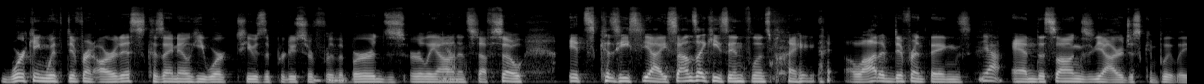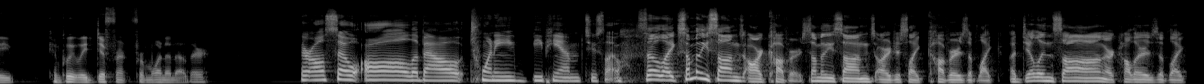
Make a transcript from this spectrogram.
working with different artists because I know he worked he was the producer for the mm-hmm. Byrds early on and stuff. So it's cuz he's yeah, he sounds like he's influenced by a lot of different things. Yeah. And the songs yeah are just completely completely different from one another. They're also all about 20 BPM too slow. So like some of these songs are covers. Some of these songs are just like covers of like a Dylan song or colors of like,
